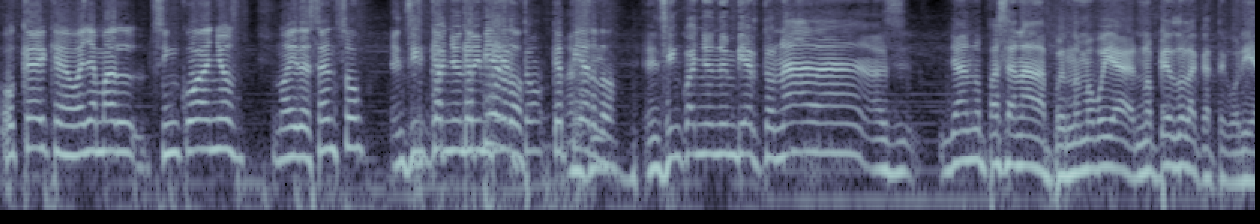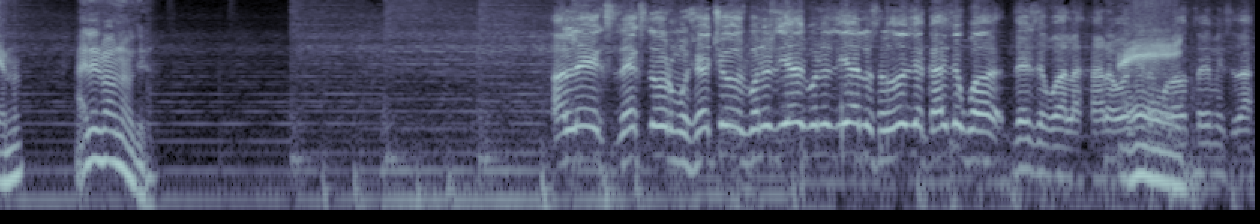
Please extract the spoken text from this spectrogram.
ok, que me vaya mal cinco años, no hay descenso. En cinco ¿Qué- años qué no pierdo? invierto. ¿Qué Así. pierdo? En cinco años no invierto nada. así, ya no pasa nada, pues no me voy a, no pierdo la categoría, ¿no? Ahí les va un audio. Alex, Néstor, muchachos, buenos días, buenos días. Los saludos de acá desde, Gua- desde Guadalajara, ahora Ey. enamorado estoy de mi ciudad.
